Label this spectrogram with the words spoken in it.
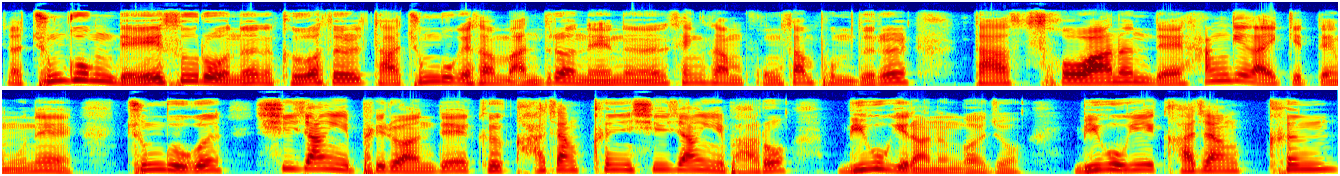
자, 중국 내수로는 그것을 다 중국에서 만들어내는 생산 공산품들을 다 소화하는데 한계가 있기 때문에 중국은 시장이 필요한데 그 가장 큰 시장이 바로 미국이라는 거죠. 미국이 가장 큰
